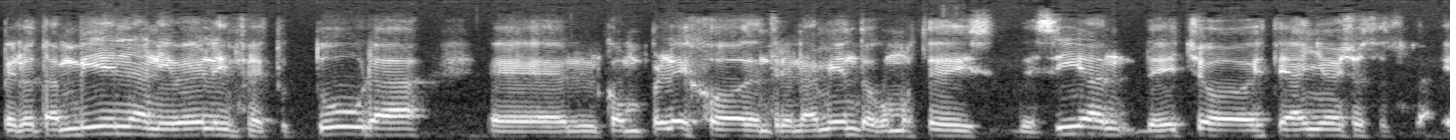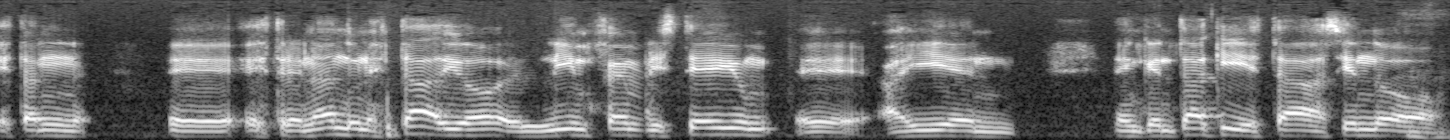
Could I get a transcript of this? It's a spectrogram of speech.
pero también a nivel de infraestructura, eh, el complejo de entrenamiento, como ustedes decían. De hecho, este año ellos están eh, estrenando un estadio, el Lynn Family Stadium, eh, ahí en, Kentucky, está siendo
